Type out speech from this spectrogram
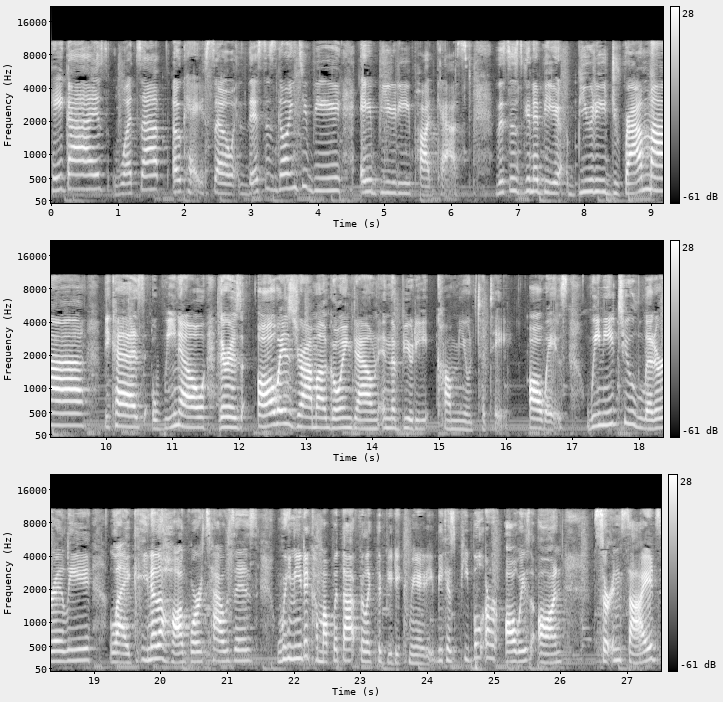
Hey guys, what's up? Okay, so this is going to be a beauty podcast. This is to be beauty drama because we know there is always drama going down in the beauty community. Always. We need to literally, like, you know, the Hogwarts houses? We need to come up with that for like the beauty community because people are always on certain sides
